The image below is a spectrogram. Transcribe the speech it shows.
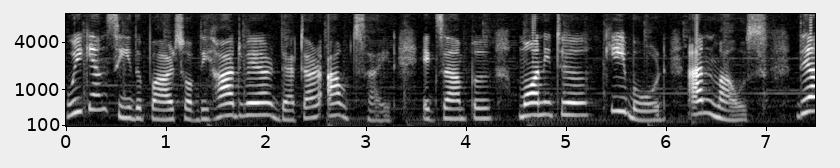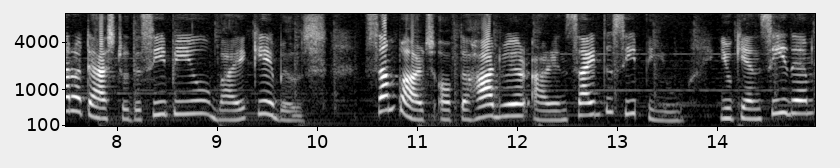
we can see the parts of the hardware that are outside. Example, monitor, keyboard and mouse. They are attached to the CPU by cables. Some parts of the hardware are inside the CPU. You can see them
